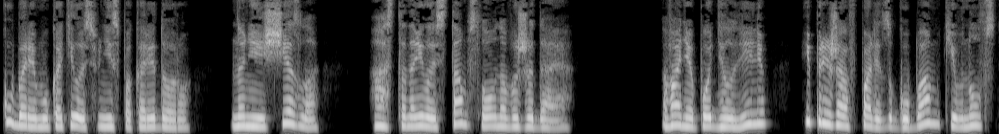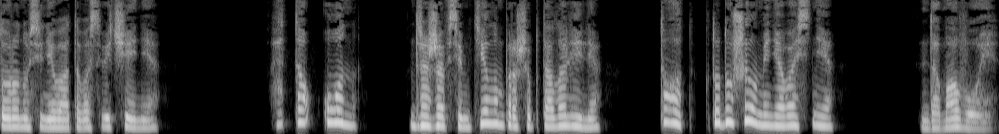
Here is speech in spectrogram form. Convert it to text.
Кубарем укатилось вниз по коридору, но не исчезло, а остановилось там, словно выжидая. Ваня поднял Лилю и, прижав палец к губам, кивнул в сторону синеватого свечения. «Это он!» — дрожа всем телом, прошептала Лиля. «Тот, кто душил меня во сне!» «Домовой!»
